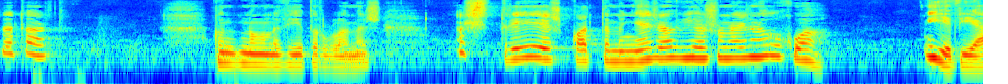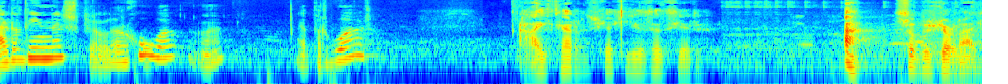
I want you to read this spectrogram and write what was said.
da tarde. Quando não havia problemas, às três, quatro da manhã já havia jornais na rua. E havia ardinas pela rua, é? a pregoar. Ai, Carlos, o que é que ias a dizer? Ah, sobre os jornais.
